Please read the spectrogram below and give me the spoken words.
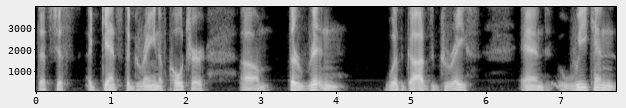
that's just against the grain of culture, um, they're written with God's grace and we can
